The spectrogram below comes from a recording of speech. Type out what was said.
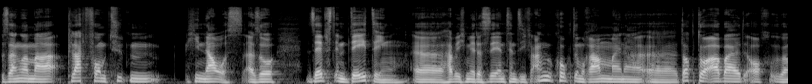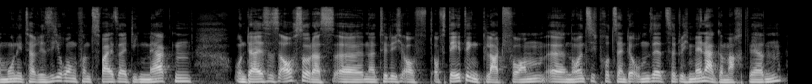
sagen wir mal, Plattformtypen hinaus. Also selbst im Dating äh, habe ich mir das sehr intensiv angeguckt im Rahmen meiner äh, Doktorarbeit, auch über Monetarisierung von zweiseitigen Märkten. Und da ist es auch so, dass äh, natürlich auf, auf Dating-Plattformen äh, 90 Prozent der Umsätze durch Männer gemacht werden.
